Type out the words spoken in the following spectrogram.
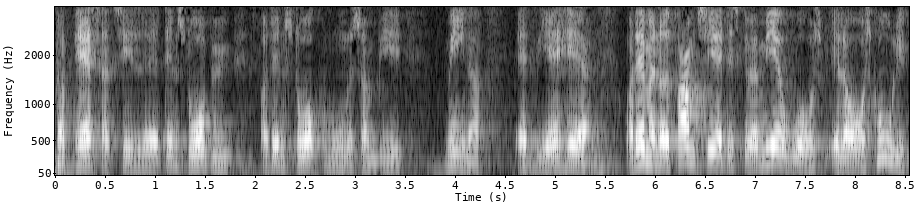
der passer til øh, den store by og den store kommune, som vi mener, at vi er her. Og der er man nået frem til, at det skal være mere uoversk- eller overskueligt,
